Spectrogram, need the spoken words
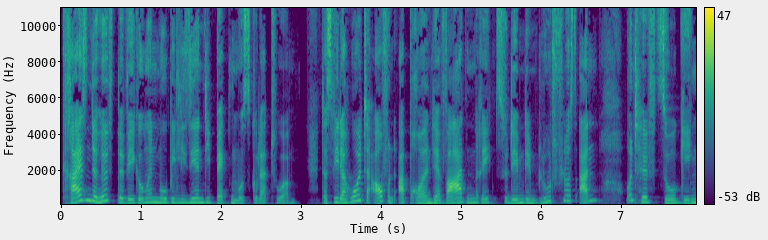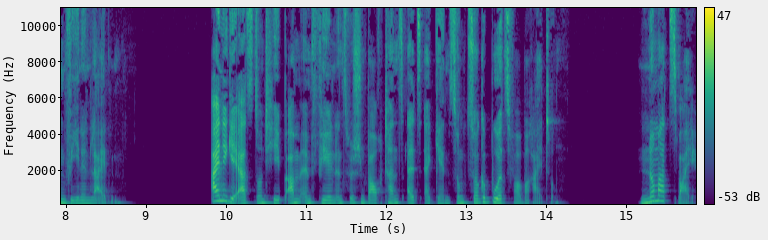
Kreisende Hüftbewegungen mobilisieren die Beckenmuskulatur. Das wiederholte Auf- und Abrollen der Waden regt zudem den Blutfluss an und hilft so gegen Venenleiden. Einige Ärzte und Hebammen empfehlen inzwischen Bauchtanz als Ergänzung zur Geburtsvorbereitung. Nummer zwei:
